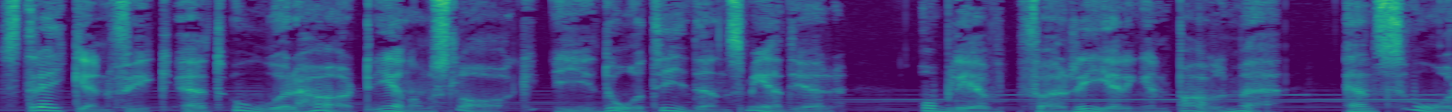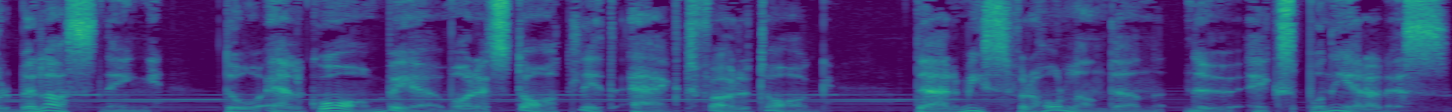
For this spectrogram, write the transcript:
Strejken fick ett oerhört genomslag i dåtidens medier och blev för regeringen Palme en svår belastning då LKAB var ett statligt ägt företag där missförhållanden nu exponerades.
